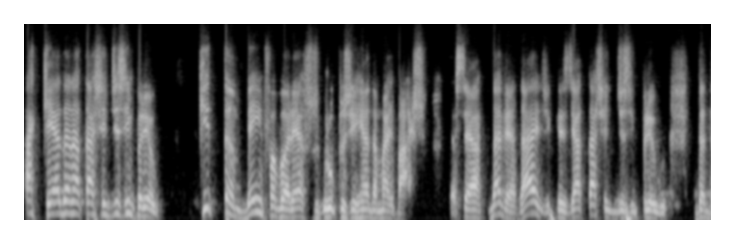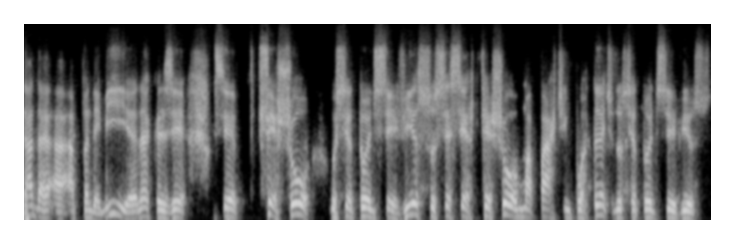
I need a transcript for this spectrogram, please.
a queda na taxa de desemprego, que também favorece os grupos de renda mais baixa. Tá certo? Na verdade, quer dizer, a taxa de desemprego, dada a, a pandemia, né, quer dizer, você fechou o setor de serviços, você fechou uma parte importante do setor de serviços,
